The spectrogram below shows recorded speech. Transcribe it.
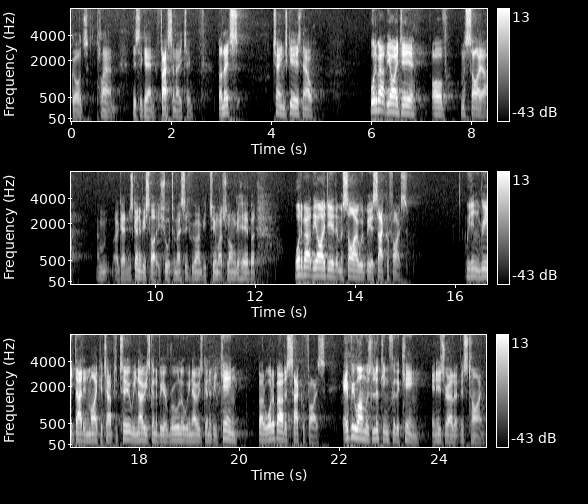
God's plan. This, again, fascinating. But let's change gears now. What about the idea of Messiah? And again, it's going to be a slightly shorter message. We won't be too much longer here. But what about the idea that Messiah would be a sacrifice? We didn't read that in Micah chapter 2. We know he's going to be a ruler, we know he's going to be king. But what about a sacrifice? Everyone was looking for the king in Israel at this time.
